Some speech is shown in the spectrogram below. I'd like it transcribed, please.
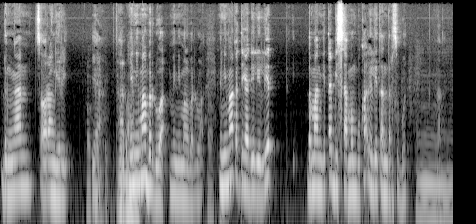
dengan seorang diri. Ya, minimal berdua, minimal berdua. Minimal ketika dililit, teman kita bisa membuka lilitan tersebut. Hmm.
